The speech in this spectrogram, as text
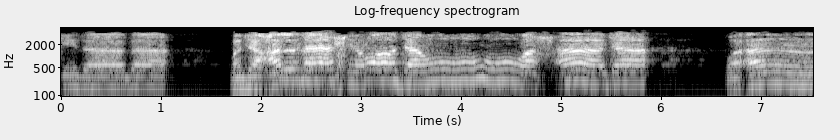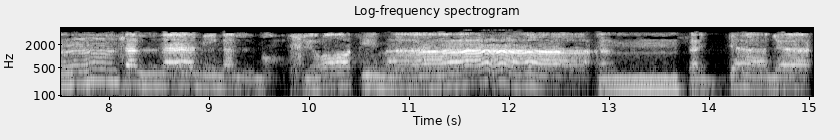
شدادا وجعلنا سراجا وحاجا وأنزلنا من المعصرات ماء ثجاجا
